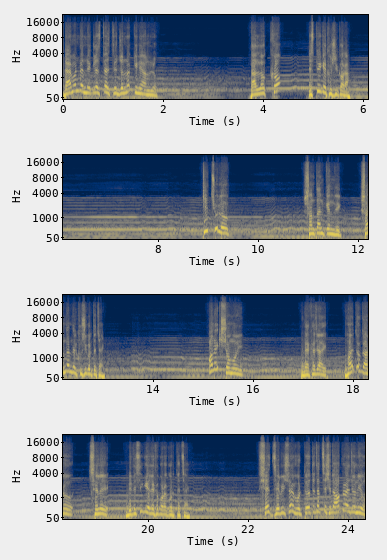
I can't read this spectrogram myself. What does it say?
ডায়মন্ডের নেকলেসটা স্ত্রীর জন্য কিনে আনলো। তার লক্ষ্য, স্ত্রীকে খুশি করা। কিছু লোক সন্তান কেন্দ্রিক, সন্তানদের খুশি করতে চায়। অনেক সময় দেখা যায়, হয়তো কারও ছেলে বিদেশে গিয়ে লেখাপড়া করতে চায়। সে যে বিষয়ে ভর্তি হতে চাচ্ছে সেটা অপ্রয়োজনীয়।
